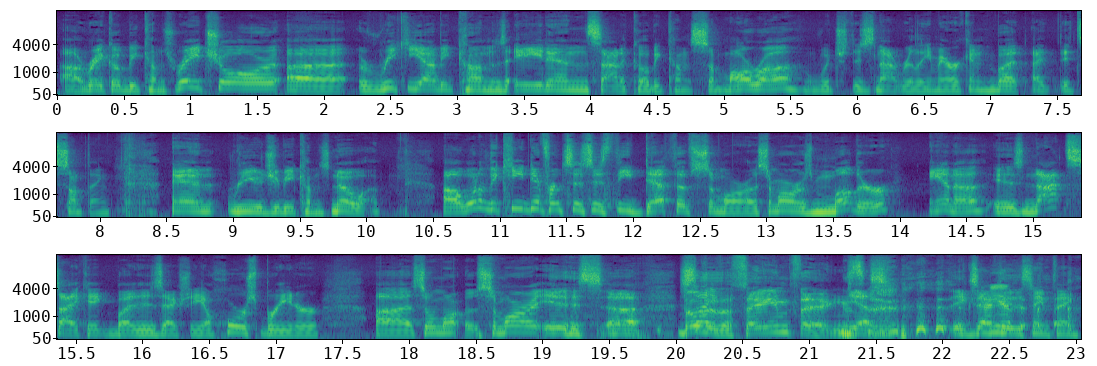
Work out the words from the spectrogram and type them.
Uh, Reiko becomes Rachel, uh, Rikiya becomes Aidan, Sadako becomes Samara, which is not really American, but it's something, and Ryuji becomes Noah. Uh, one of the key differences is the death of Samara. Samara's mother, Anna, is not psychic, but is actually a horse breeder. Uh, Samara, Samara is. Uh, Those psych- are the same things. Yes, exactly Yeah. the same thing.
